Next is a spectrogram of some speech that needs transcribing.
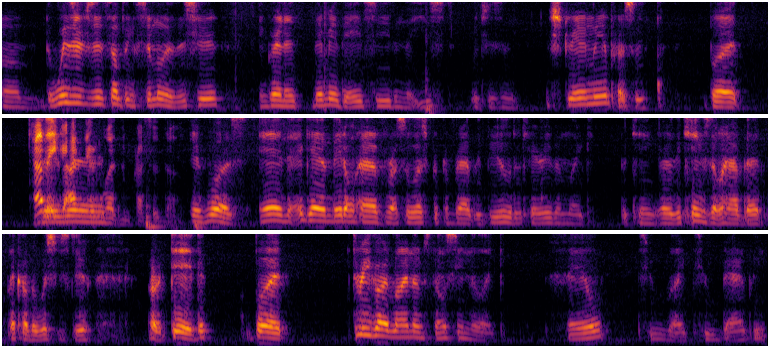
Um, the Wizards did something similar this year, and granted, they made the eighth seed in the East, which isn't extremely impressive, but How they They got were- there was impressive, though. it was. And again, they don't have Russell Westbrook and Bradley Beal to carry them like the King or the Kings don't have that like how the Wizards do, or did. But three guard lineups don't seem to like fail too like too badly.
